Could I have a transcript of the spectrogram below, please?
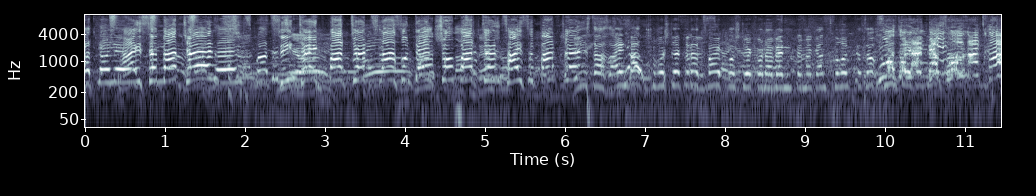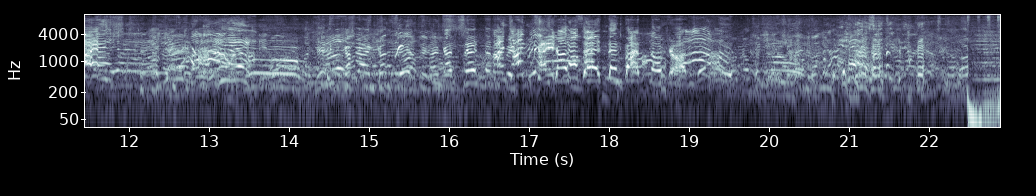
Hat noch nicht? Weiße Buttons! Think Buttons! Lars und Dan Show Buttons! Heiße Wie Buttons! ist das? Ein Button pro Stück oder zwei pro Stück? Oder wenn, wenn man ganz verrückt ist, auch Nur solange der Vorrat reicht! Ich hab einen ganz seltenen, einen ganz seltenen. Ein ganz seltener, ganz seltenen Button, oh Gott!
